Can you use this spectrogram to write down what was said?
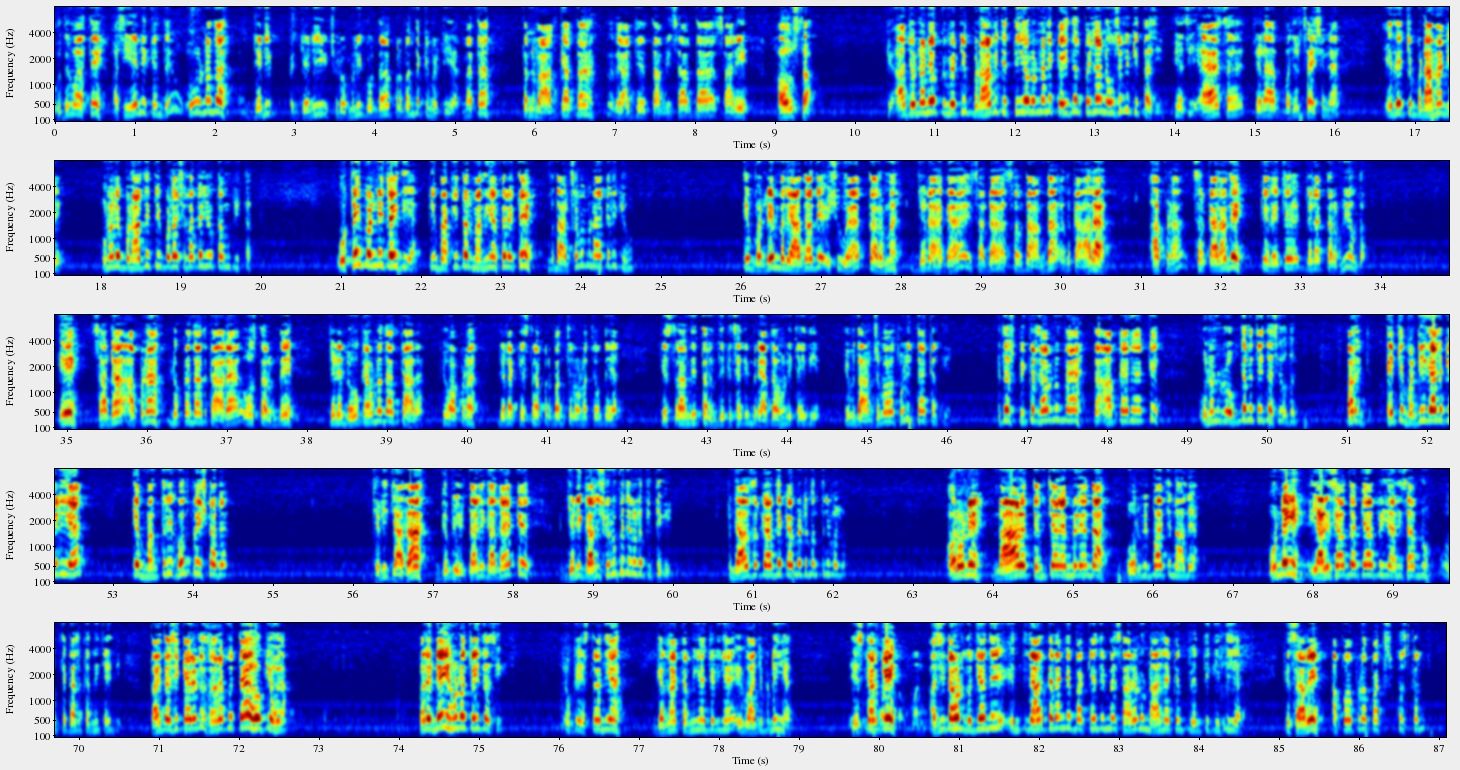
ਉਹਦੇ ਵਾਸਤੇ ਅਸੀਂ ਇਹ ਨਹੀਂ ਕਹਿੰਦੇ ਉਹ ਉਹਨਾਂ ਦਾ ਜਿਹੜੀ ਜਿਹੜੀ ਸ਼੍ਰੋਮਣੀ ਗੁਰਦੁਆਰਾ ਪ੍ਰਬੰਧਕ ਕਮੇਟੀ ਆ। ਮੈਂ ਤਾਂ ਧੰਨਵਾਦ ਕਰਦਾ ਅੱਜ ਧਾਮੀ ਸਾਹਿਬ ਦਾ ਸਾਰੇ ਹਾਊਸ ਦਾ। ਕਿ ਅੱਜ ਉਹਨਾਂ ਨੇ ਉਹ ਕਮੇਟੀ ਬਣਾ ਵੀ ਦਿੱਤੀ ਔਰ ਉਹਨਾਂ ਨੇ ਕਈ ਦਿਨ ਪਹਿਲਾਂ ਅਨਾਉਂਸ ਵੀ ਕੀਤਾ ਸੀ ਕਿ ਅਸੀਂ ਐਸ ਜਿਹੜਾ ਬਜਟ ਸੈਸ਼ਨ ਹੈ, ਇਹਦੇ ਚ ਬਣਾਵਾਂਗੇ। ਉਹਨਾਂ ਨੇ ਬਣਾ ਦਿੱਤੀ, ਬੜਾ ਸ਼ਲਾਘਾਯੋਗ ਕੰਮ ਕੀਤਾ। ਉੱਥੇ ਹੀ ਬਣਨੀ ਚਾਹੀਦੀ ਹੈ ਕਿ ਬਾਕੀ ਧਰਮਾਂ ਦੀਆਂ ਫਿਰ ਇੱਥੇ ਵਿਧਾਨ ਸਭਾ ਬਣਾ ਕੇ ਕਿਉਂ? ਇਹ ਵੱਡੇ ਮਰਿਆਦਾ ਦੇ ਇਸ਼ੂ ਹੈ, ਧਰਮ ਜਿਹੜਾ ਹੈਗਾ ਇਹ ਸਾਡਾ ਸੰਵਿਧਾਨ ਦਾ ਅਧਿਕਾਰ ਹੈ, ਆਪਣਾ ਸਰਕਾਰਾਂ ਦੇ ਘੇਰੇ 'ਚ ਜਿਹੜਾ ਧਰਮ ਨਹੀਂ ਆਉਂਦਾ। ਇਹ ਸਾਡਾ ਆਪਣਾ ਲੋਕਾਂ ਦਾ ਅਧਿਕਾਰ ਹੈ, ਉਸ ਧਰਮ ਦੇ ਜਿਹੜੇ ਲੋਕ ਹੈ ਉਹਨਾਂ ਦਾ ਅਧਿਕਾਰ ਆ ਕਿ ਉਹ ਆਪਣਾ ਜਿਹੜਾ ਕਿਸ ਤਰ੍ਹਾਂ ਪ੍ਰਬੰਧ ਚਲਾਉਣਾ ਚਾਹੁੰਦੇ ਆ, ਕਿਸ ਤਰ੍ਹਾਂ ਦੀ ਧਰਮ ਦੀ ਕਿਸੇ ਦੀ ਮਰਿਆਦਾ ਹੋਣੀ ਚਾਹੀਦੀ ਹੈ। ਇਹ ਵਿਧਾਨ ਸਭਾ ਥੋੜੀ ਤੈਅ ਕਰਦੀ ਹੈ। ਇਹ ਤਾਂ ਸਪੀਕਰ ਸਾਹਿਬ ਨੂੰ ਮੈਂ ਤਾਂ ਆਪ ਕਹਿ ਰਿਹਾ ਕਿ ਉਹਨਾਂ ਨੂੰ ਰੋਕ ਦੇਣਾ ਚਾਹੀਦਾ ਸੀ ਉਦੋਂ। ਪਰ ਇਹ 'ਚ ਵੱਡੀ ਗੱਲ ਕਿਹੜੀ ਹੈ ਕਿ ਮੰਤਰੀ ਖੁਦ ਪੇਸ਼ ਕਰ ਰਿਹਾ। ਜਿਹੜੀ ਜ਼ਿਆਦਾ ਗੰਭੀਰਤਾ ਵਾਲੀ ਗੱਲ ਹੈ ਕਿ ਜਿਹੜੀ ਗੱਲ ਸ਼ੁਰੂ ਕਿਹਦੇ ਵੱਲੋਂ ਕੀਤੀ ਗਈ। ਪੰਜਾਬ ਸਰਕਾਰ ਦੇ ਕੈਬਨਿਟ ਮੰਤਰੀ ਵੱਲੋਂ। ਔਰ ਉਹਨੇ ਨਾਲ ਤਿੰਨ ਚਾਰ ਐਮਐਲਏ ਦਾ ਹੋਰ ਵੀ ਬਾਅਦ ਚ ਨਾਂ ਲਿਆ। ਉਹਨੇ ਹੀ ਯਾਲੀ ਸਾਹਿਬ ਦਾ ਕਿਹਾ ਵੀ ਯਾਲੀ ਸਾਹਿਬ ਨੂੰ ਉੱਤੇ ਗੱਲ ਕਰਨੀ ਚਾਹੀਦੀ। ਤਾਂ ਹੀ ਤਾਂ ਅਸੀਂ ਕਹਿ ਰਹੇ ਨੇ ਸਾਰਾ ਕੁਝ ਤੈਅ ਹੋ ਕੇ ਹੋਇਆ। ਪਰ ਇਹ ਨਹੀਂ ਹੋਣਾ ਚਾਹੀਦਾ ਸੀ, ਕਿਉਂਕਿ ਇਸ ਤਰ੍ਹਾਂ ਦੀਆਂ ਗੱਲਾਂ ਕਰਨੀਆਂ ਜਿਹੜੀਆਂ ਇਹ ਵਾਜਬ ਨਹੀਂ ਆ। ਇਸ ਕਰਕੇ ਅਸੀਂ ਤਾਂ ਹੁਣ ਦੂਜਿਆਂ ਦੇ ਇੰਤਜ਼ਾਰ ਕਰਾਂਗੇ, ਬਾਕੀਆਂ ਦੀ ਮੈਂ ਸਾਰਿਆਂ ਨੂੰ ਨਾਲ ਲੈ ਕੇ ਬੇਨਤੀ ਕੀਤੀ ਆ ਕਿ ਸਾਰੇ ਆਪੋ ਆਪਣਾ ਪੱਖ ਸਪਸ਼ਟ ਕਰਨ।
